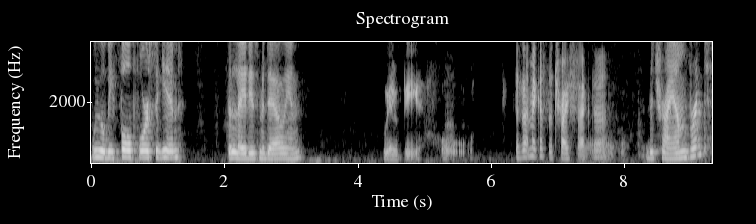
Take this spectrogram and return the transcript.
We will be full force again. The ladies' medallion. We'll be whole. Does that make us the trifecta? The triumvirate.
